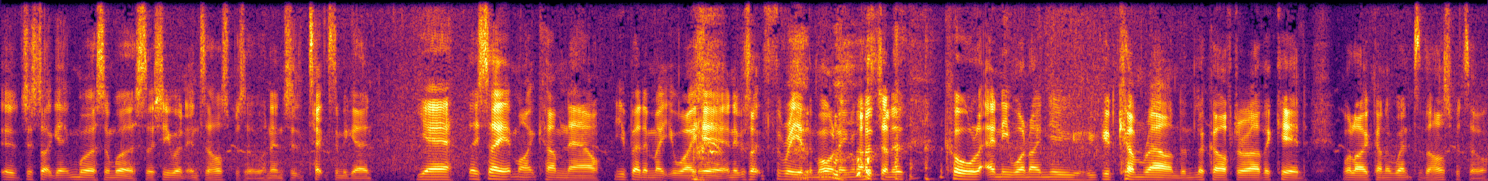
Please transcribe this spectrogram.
it just started getting worse and worse. So she went into hospital, and then she texted me going. Yeah, they say it might come now. You better make your way here. And it was like three in the morning, and I was trying to call anyone I knew who could come round and look after our other kid while I kind of went to the hospital.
